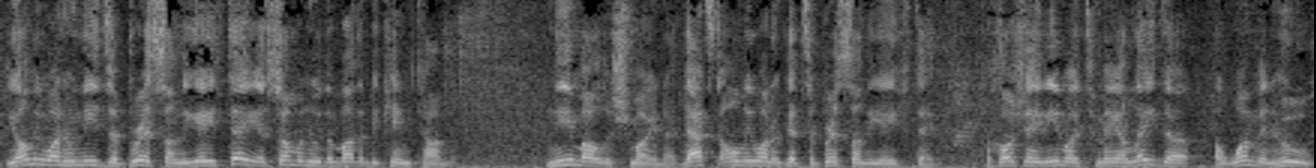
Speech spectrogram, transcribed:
The only one who needs a bris on the eighth day is someone who the mother became tame. Nima. That's the only one who gets a bris on the eighth day. A woman who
